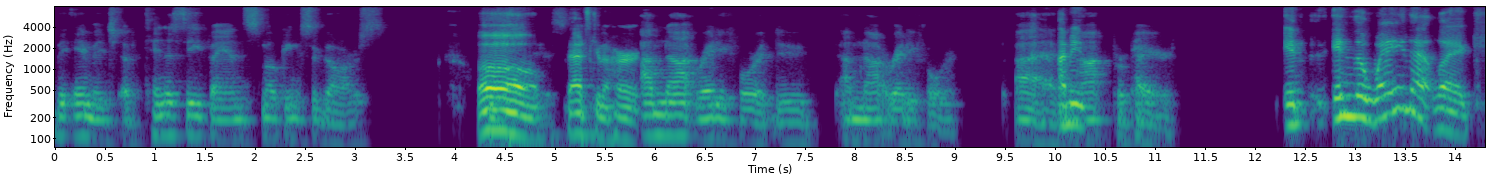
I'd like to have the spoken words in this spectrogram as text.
the image of Tennessee fans smoking cigars. Oh, that's gonna hurt. I'm not ready for it, dude. I'm not ready for it. I I mean- not prepared. In in the way that like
